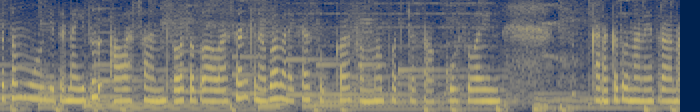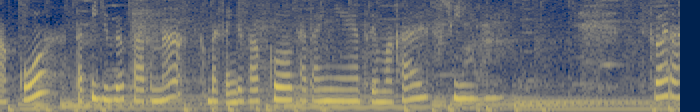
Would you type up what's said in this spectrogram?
ketemu gitu. Nah itu alasan salah satu alasan kenapa mereka suka sama podcast aku. Selain karena ketunanetraan aku tapi juga karena bahasa Inggris aku katanya. Terima kasih. Suara.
